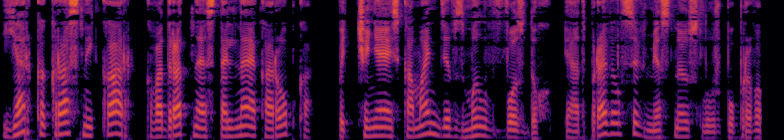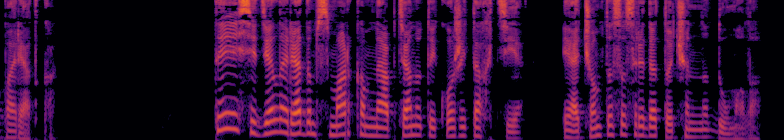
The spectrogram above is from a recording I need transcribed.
Ярко-красный кар, квадратная стальная коробка, подчиняясь команде, взмыл в воздух и отправился в местную службу правопорядка. Тея сидела рядом с Марком на обтянутой кожей тахте и о чем-то сосредоточенно думала.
